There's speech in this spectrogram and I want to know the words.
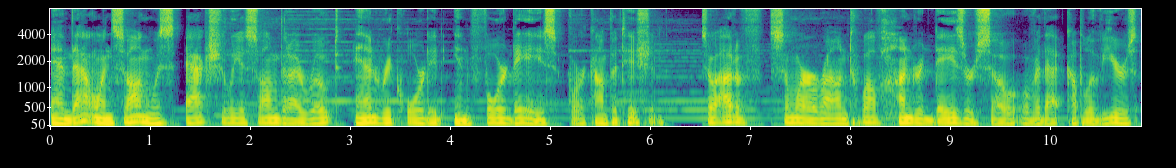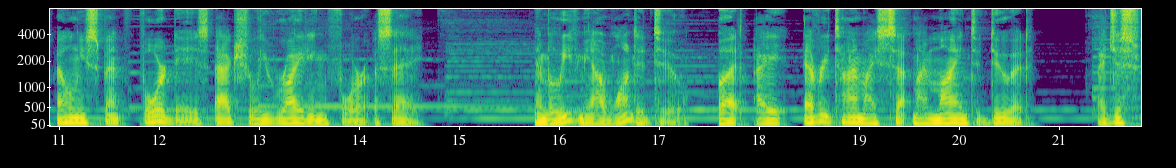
And that one song was actually a song that I wrote and recorded in four days for a competition. So, out of somewhere around 1,200 days or so over that couple of years, I only spent four days actually writing for Asay. And believe me, I wanted to, but I every time I set my mind to do it, I just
